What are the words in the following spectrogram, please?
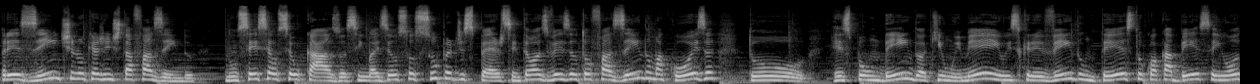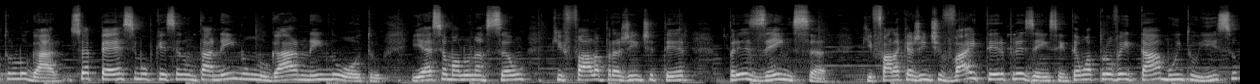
presente no que a gente está fazendo. Não sei se é o seu caso, assim, mas eu sou super dispersa. Então, às vezes, eu tô fazendo uma coisa, tô respondendo aqui um e-mail, escrevendo um texto com a cabeça em outro lugar. Isso é péssimo porque você não tá nem num lugar nem no outro. E essa é uma alunação que fala pra gente ter presença, que fala que a gente vai ter presença. Então, aproveitar muito isso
